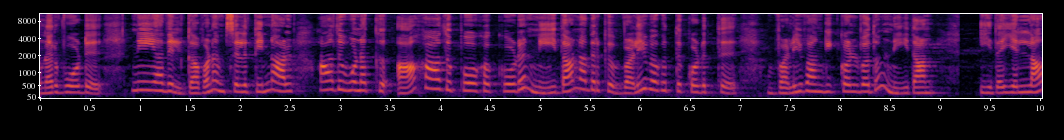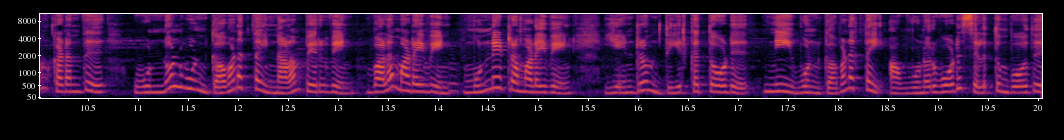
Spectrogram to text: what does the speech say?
உணர்வோடு நீ அதில் கவனம் செலுத்தினால் அது உனக்கு ஆகாது போகக்கூட நீதான் அதற்கு வழிவகுத்து கொடுத்து வழி வாங்கிக் கொள்வதும் நீதான். இதையெல்லாம் கடந்து உன்னுள் உன் கவனத்தை நலம் பெறுவேன் வளமடைவேன் முன்னேற்றமடைவேன் என்றும் தீர்க்கத்தோடு நீ உன் கவனத்தை அவ்வுணர்வோடு செலுத்தும்போது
